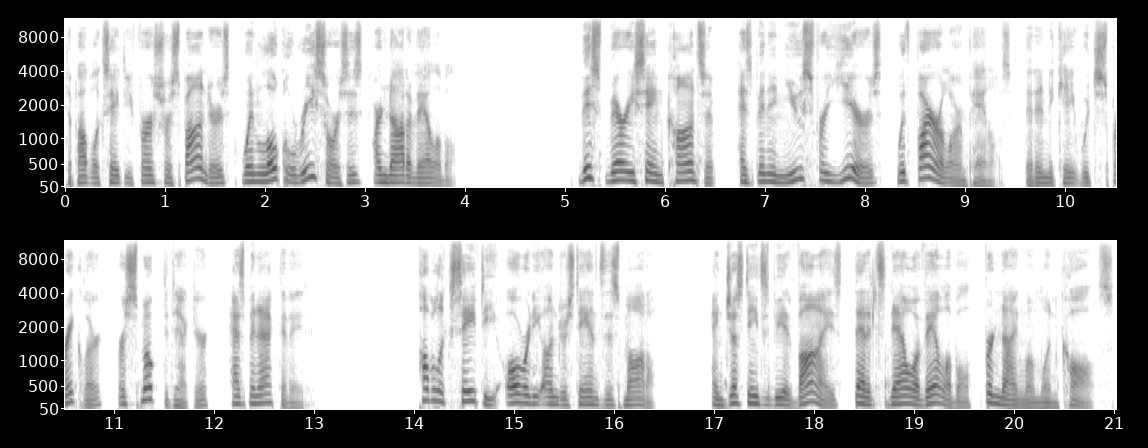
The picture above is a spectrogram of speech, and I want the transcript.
to public safety first responders when local resources are not available. This very same concept has been in use for years with fire alarm panels that indicate which sprinkler or smoke detector has been activated. Public safety already understands this model and just needs to be advised that it's now available for 911 calls.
